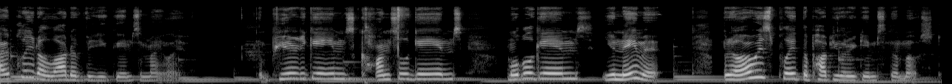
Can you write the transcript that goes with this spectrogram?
I played a lot of video games in my life computer games, console games, mobile games, you name it. But I always played the popular games the most,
